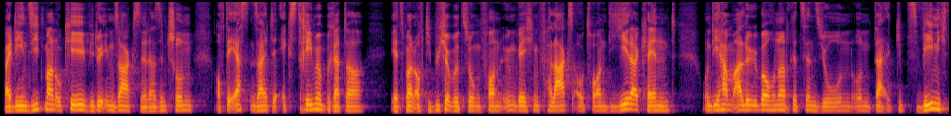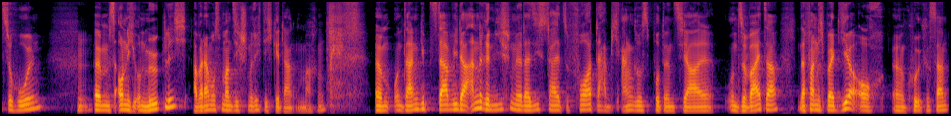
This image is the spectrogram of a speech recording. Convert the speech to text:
bei denen sieht man, okay, wie du eben sagst, ne, da sind schon auf der ersten Seite extreme Bretter, jetzt mal auf die Bücher bezogen von irgendwelchen Verlagsautoren, die jeder kennt und die haben alle über 100 Rezensionen und da gibt's wenig zu holen. Hm. Ähm, ist auch nicht unmöglich, aber da muss man sich schon richtig Gedanken machen. Ähm, und dann gibt's da wieder andere Nischen, ne? da siehst du halt sofort, da habe ich Angriffspotenzial und so weiter. Und da fand ich bei dir auch äh, cool, Christian.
